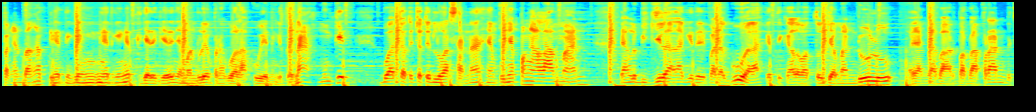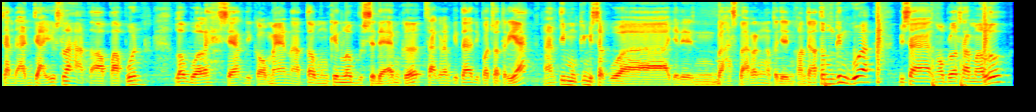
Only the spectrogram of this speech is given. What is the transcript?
pengen banget inget-inget kejadian-kejadian zaman dulu yang pernah gue lakuin gitu. Nah mungkin buat cote-cote di luar sana yang punya pengalaman yang lebih gila lagi daripada gua ketika lo waktu zaman dulu yang gak baper-baperan bercandaan jayus lah atau apa pun lo boleh share di komen atau mungkin lo bisa DM ke Instagram kita di Pocotria nanti mungkin bisa gua jadiin bahas bareng atau jadiin konten. Atau mungkin gua bisa ngobrol sama lo.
